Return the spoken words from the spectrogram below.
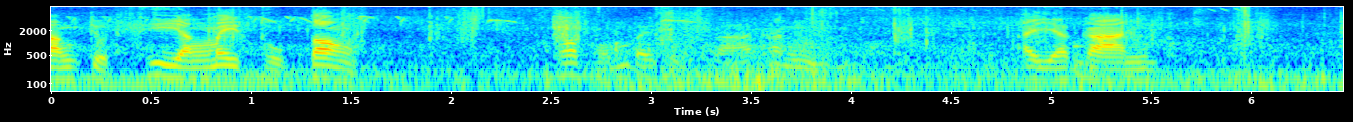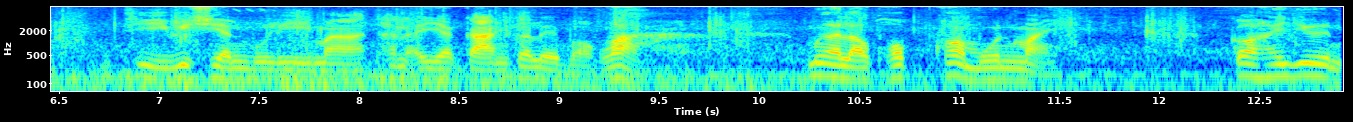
บางจุดที่ยังไม่ถูกต้อง เพราะผมไปปรึกษาท่านอายการที่วิเชียรบุรีมา ท่านอายการก็เลยบอกว่า เมื่อเราพบข้อมูลใหม่ ก็ให้ยื่น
